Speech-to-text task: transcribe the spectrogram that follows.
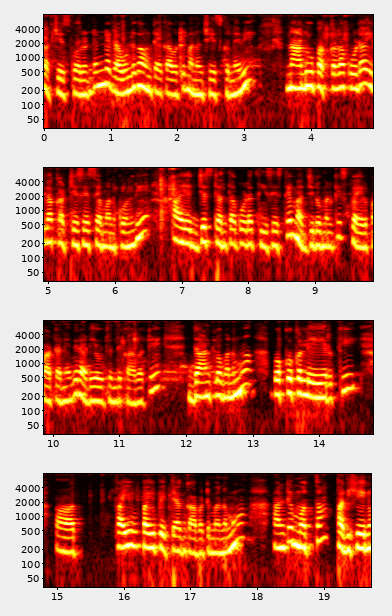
కట్ చేసుకోవాలంటే అంటే రౌండ్గా ఉంటాయి కాబట్టి మనం చేసుకునేవి. నాలుగు పక్కల కూడా ఇలా కట్ చేసేసామనుకోండి ఆ ఎడ్జస్ట్ అంతా కూడా తీసేస్తే మధ్యలో మనకి స్క్వేర్ పార్ట్ అనేది రెడీ అవుతుంది కాబట్టి దాంట్లో మనము ఒక్కొక్క లేయర్కి ఫైవ్ ఫైవ్ పెట్టాం కాబట్టి మనము అంటే మొత్తం పదిహేను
